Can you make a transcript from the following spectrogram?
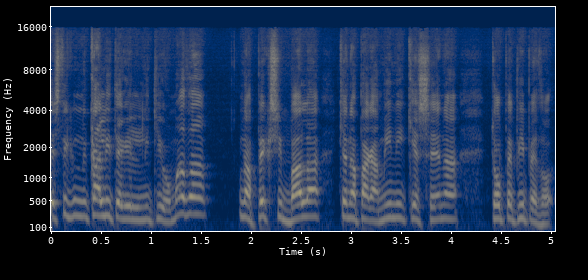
ε, στην καλύτερη ελληνική ομάδα, να παίξει μπάλα και να παραμείνει και σε ένα top επίπεδο.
